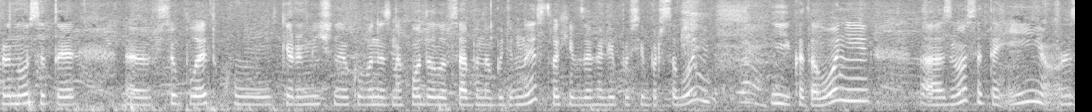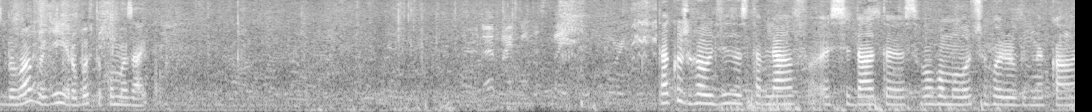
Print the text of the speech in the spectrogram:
приносити всю плитку керамічну, яку вони знаходили в себе на будівництвах і взагалі по всій Барселоні і Каталонії, зносити і розбивав її і робив таку мозаїку. Також Гауді заставляв е, сідати свого молодшого робітника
